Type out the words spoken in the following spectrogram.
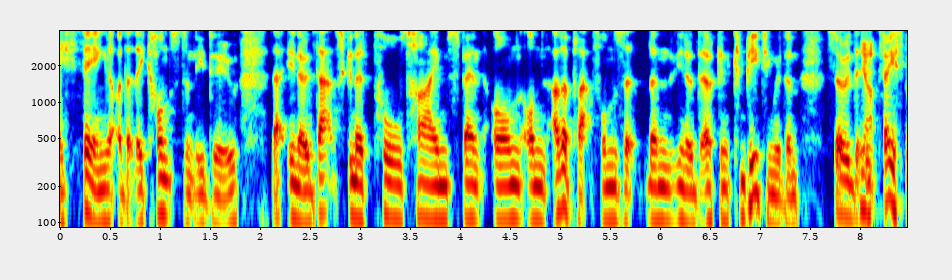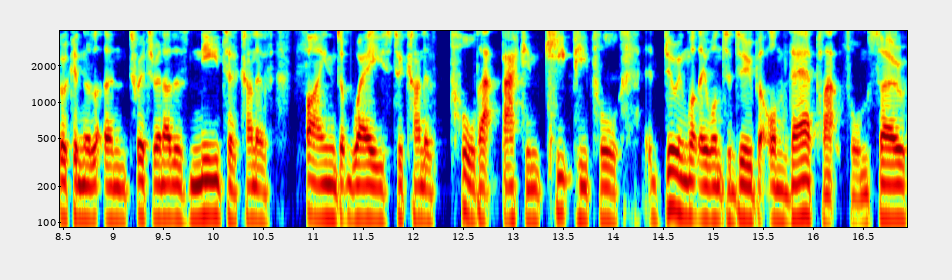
a thing that they constantly do, that you know that's going to pull time spent on on other platforms that then you know they're competing with them. So the, Facebook and, the, and Twitter and others need to kind of find ways to kind of pull that back and keep people doing what they want to do, but on their platform. So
